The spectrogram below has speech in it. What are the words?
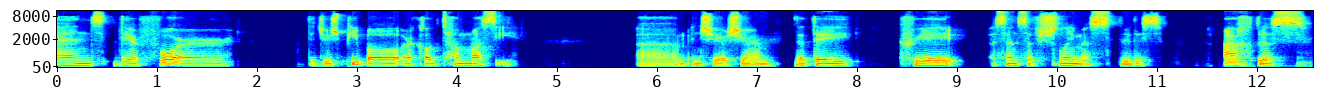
And therefore, the Jewish people are called Tamasi um, in Shir Shirim, that they create a sense of shlemus through this achdus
